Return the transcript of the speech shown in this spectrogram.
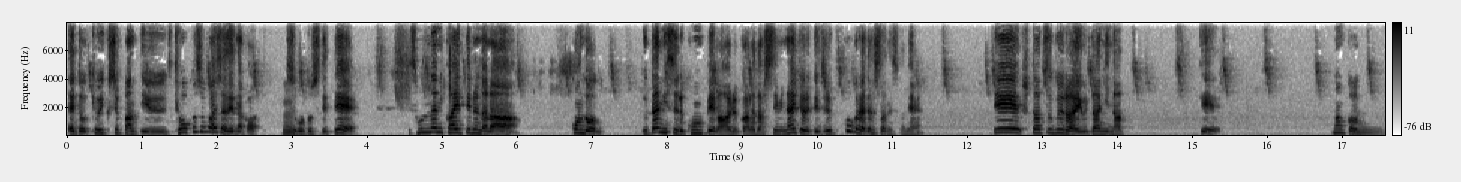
えっと、教育出版っていう教科書会社でなんかうん仕事してて、そんなに書いてるなら、今度歌にするコンペがあるから出してみないって言われて10個ぐらい出したんですかね。で、2つぐらい歌になって、なんか、うん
